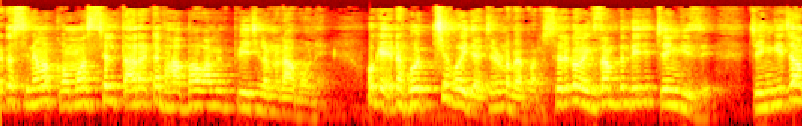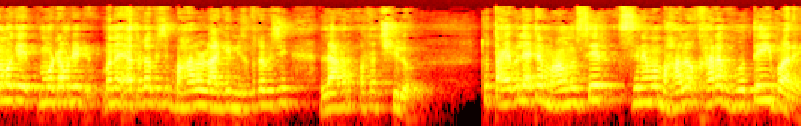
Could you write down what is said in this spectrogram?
একটা সিনেমা কমার্শিয়াল তার একটা ভাব ভাব আমি পেয়েছিলাম না রাবণে। ওকে এটা হচ্ছে, হয়ে যাচ্ছে এরকম ব্যাপার। সেরকম এক্সাম্পল দিয়েছি চেঙ্গিজে। চেঙ্গিজে আমাকে মোটামুটি মানে এতটা বেশি ভালো লাগেনি, যতটা বেশি লাগার কথা ছিল। তো তাই বলে একটা মানুষের সিনেমা ভালো, খারাপ হতেই পারে।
